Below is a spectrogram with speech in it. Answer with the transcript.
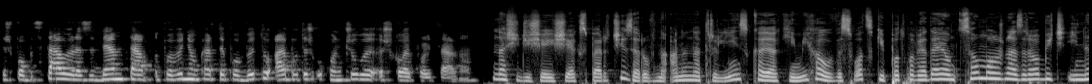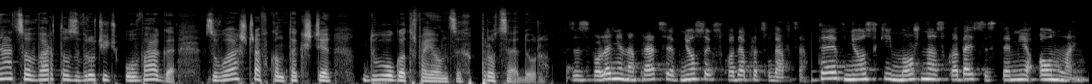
też pobyt stały, rezydenta, odpowiednią kartę pobytu albo też ukończyły szkołę policjalną. Nasi dzisiejsi eksperci, zarówno Anna Trylińska, jak i Michał Wysłocki, podpowiadają, co można zrobić i na co warto zwrócić uwagę, zwłaszcza w kontekście długotrwających procedur. Zezwolenie na pracę wniosek składa pracodawca. Te wnioski można składać w systemie online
